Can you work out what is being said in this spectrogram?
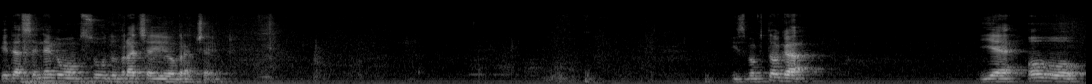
i da se njegovom sudu vraćaju i obraćaju. I zbog toga je ovo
